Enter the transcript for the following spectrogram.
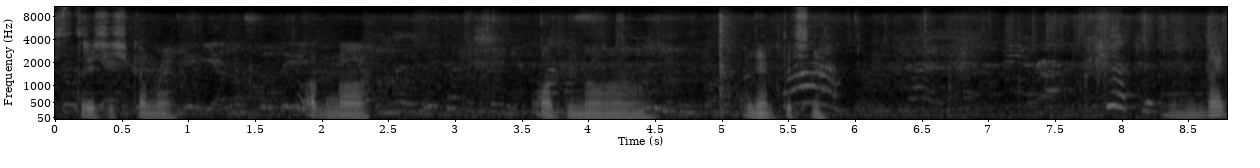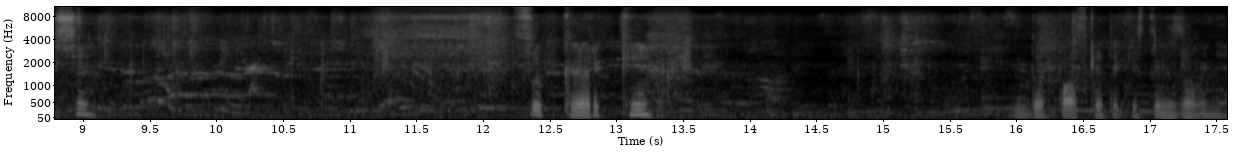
з трішечками одно, одно ленточні. Далі. Цукерки. До Паски такі стилізовані.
